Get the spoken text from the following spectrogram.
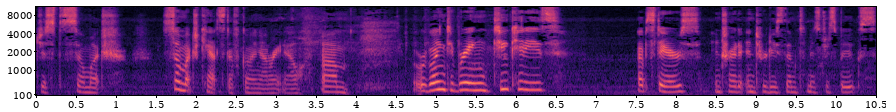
just so much so much cat stuff going on right now. Um, but we're going to bring two kitties upstairs and try to introduce them to Mr. Spooks.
